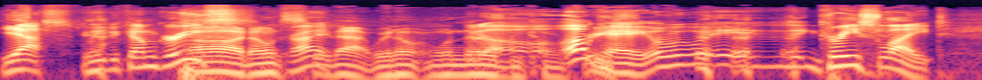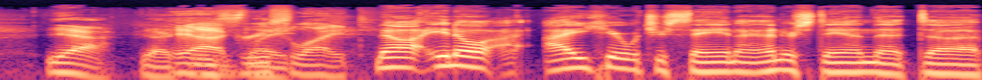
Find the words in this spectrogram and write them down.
Yes, we become Greece. Oh, don't say that. We don't. We'll never become Oh, Greece. okay, Greece light. Yeah. Yeah. Yeah, Greece light. Now, you know, I, I hear what you're saying. I understand that, uh,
